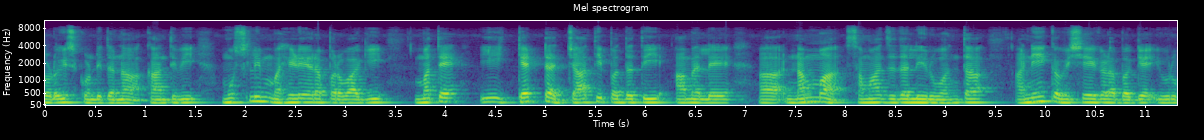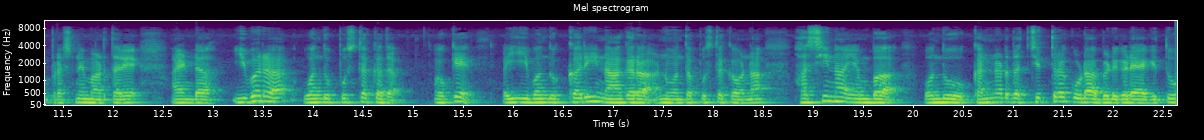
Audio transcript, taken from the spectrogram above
ತೊಡಗಿಸಿಕೊಂಡಿದ್ದನ್ನು ಕಾಣ್ತೀವಿ. ಮುಸ್ಲಿಂ ಮಹಿಳೆಯರ ಪರವಾಗಿ ಮತ್ತು ಈ ಕೆಟ್ಟ ಜಾತಿ ಪದ್ಧತಿ, ಆಮೇಲೆ ನಮ್ಮ ಸಮಾಜದಲ್ಲಿ ಇರುವಂಥ ಅನೇಕ ವಿಷಯಗಳ ಬಗ್ಗೆ ಇವರು ಪ್ರಶ್ನೆ ಮಾಡ್ತಾರೆ. ಆ್ಯಂಡ್ ಇವರ ಒಂದು ಪುಸ್ತಕದ, ಓಕೆ, ಈ ಒಂದು ಕರಿ ನಾಗರ ಅನ್ನುವಂಥ ಪುಸ್ತಕವನ್ನು ಹಸಿನ ಎಂಬ ಒಂದು ಕನ್ನಡದ ಚಿತ್ರ ಕೂಡ ಬಿಡುಗಡೆಯಾಗಿತ್ತು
